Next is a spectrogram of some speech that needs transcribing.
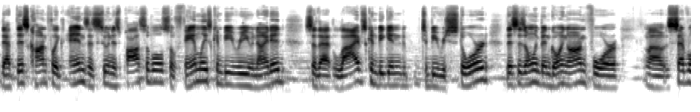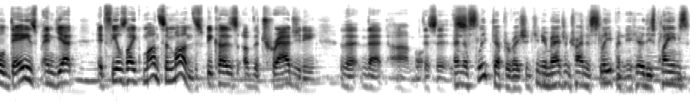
that this conflict ends as soon as possible so families can be reunited, so that lives can begin to be restored. This has only been going on for uh, several days, and yet it feels like months and months because of the tragedy that that um, this is. And the sleep deprivation. Can you imagine trying to sleep and you hear these planes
